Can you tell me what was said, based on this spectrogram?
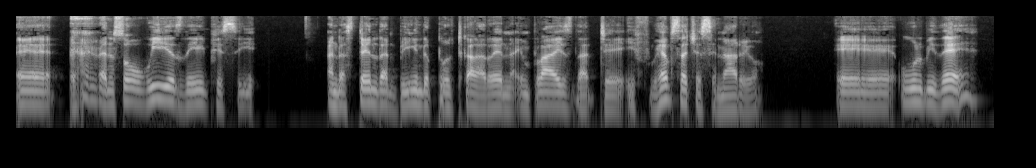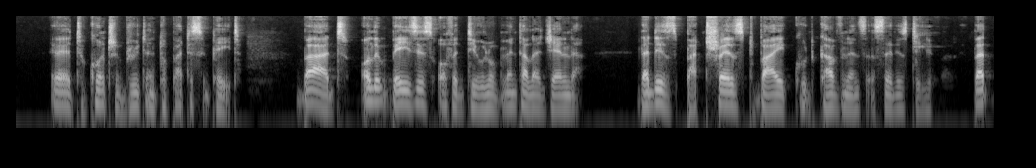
Uh, and so we as the APC understand that being in the political arena implies that uh, if we have such a scenario, uh, we'll be there uh, to contribute and to participate. But on the basis of a developmental agenda that is buttressed by good governance and service delivery. That,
